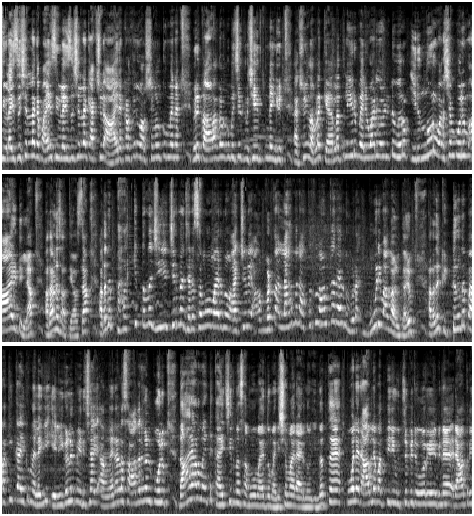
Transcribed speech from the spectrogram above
സിവിലൈസേഷനിലൊക്കെ പഴയ സിവിലൈസേഷനിലൊക്കെ ആക്ച്വലി ആയിരക്കണക്കിന് വർഷങ്ങൾക്കും തന്നെ ഇവർ കാളകൾക്ക് വെച്ച് കൃഷി ചെയ്തിട്ടുണ്ടെങ്കിലും ആക്ച്വലി നമ്മളെ കേരളത്തിൽ ഈ ഒരു പരിപാടി കഴിഞ്ഞിട്ട് വെറും ഇരുന്നൂറ് വർഷം പോലും ആയിട്ടില്ല. അതാണ് സത്യാവസ്ഥ. അതായത് പറക്കി തന്ന് ജീവിച്ചിരുന്ന ജനസമൂഹമായിരുന്നു. ആക്ച്വലി ഇവിടുത്തെ അല്ലാതെ അത്തരത്തിലുള്ള ആൾക്കാരായിരുന്നു. ഇവിടെ ഭൂരിഭാഗം ആൾക്കാരും. അതായത് കിട്ടുന്നത് പറക്കി കഴിക്കുന്ന അല്ലെങ്കിൽ എലികൾ പെരിച്ചായി അങ്ങനെയുള്ള സാധനങ്ങൾ പോലും ധാരാളമായിട്ട് കഴിച്ചിരുന്ന സമൂഹമായിരുന്നു മനുഷ്യന്മാരായിരുന്നു. ഇന്നത്തെ പോലെ രാവിലെ പത്തിരി ഉച്ചയ്ക്ക് ചോറ് പിന്നെ രാത്രി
